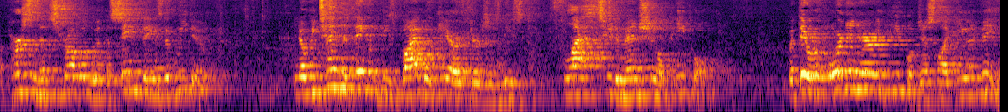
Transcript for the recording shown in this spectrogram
a person that struggled with the same things that we do. You know, we tend to think of these Bible characters as these flat, two dimensional people. But they were ordinary people just like you and me.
